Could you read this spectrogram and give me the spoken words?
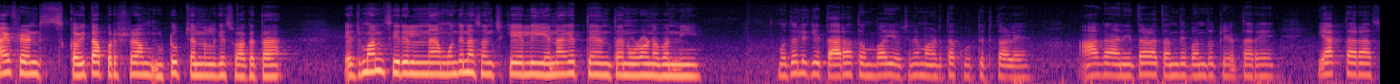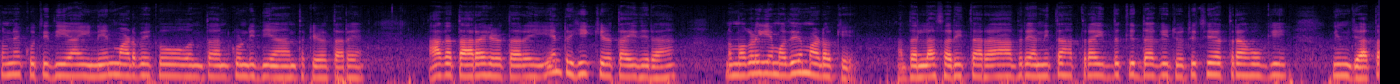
Hi friends Kavita Parashuram YouTube ಚಾನಲ್ಗೆ ಸ್ವಾಗತ. ಯಜಮಾನ್ ಸೀರಿಯಲ್ನ ಮುಂದಿನ ಸಂಚಿಕೆಯಲ್ಲಿ ಏನಾಗುತ್ತೆ ಅಂತ ನೋಡೋಣ ಬನ್ನಿ. ಮೊದಲಿಗೆ ತಾರಾ ತುಂಬ ಯೋಚನೆ ಮಾಡ್ತಾ ಕೂತಿರ್ತಾಳೆ. ಆಗ ಅನಿತಾಳ ತಂದೆ ಬಂದು ಕೇಳ್ತಾರೆ, ಯಾಕೆ ತಾರಾ ಸುಮ್ಮನೆ ಕೂತಿದ್ದೀಯಾ? ಇನ್ನೇನು ಮಾಡಬೇಕು ಅಂತ ಅಂದ್ಕೊಂಡಿದ್ದೀಯಾ ಅಂತ ಕೇಳ್ತಾರೆ. ಆಗ ತಾರಾ ಹೇಳ್ತಾರೆ ಏನು ರೀ ಹೀಗೆ ಕೇಳ್ತಾ ಇದ್ದೀರಾ? ನಮ್ಮ ಮಗಳಿಗೆ ಮದುವೆ ಮಾಡೋಕೆ. ಅದೆಲ್ಲ ಸರಿ ತಾರಾ ಆದರೆ ಅನಿತಾ ಹತ್ರ ಇದ್ದಕ್ಕಿದ್ದಾಗೆ ಜ್ಯೋತಿಷಿ ಹತ್ರ ಹೋಗಿ ನಿಮ್ಮ ಜಾತ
